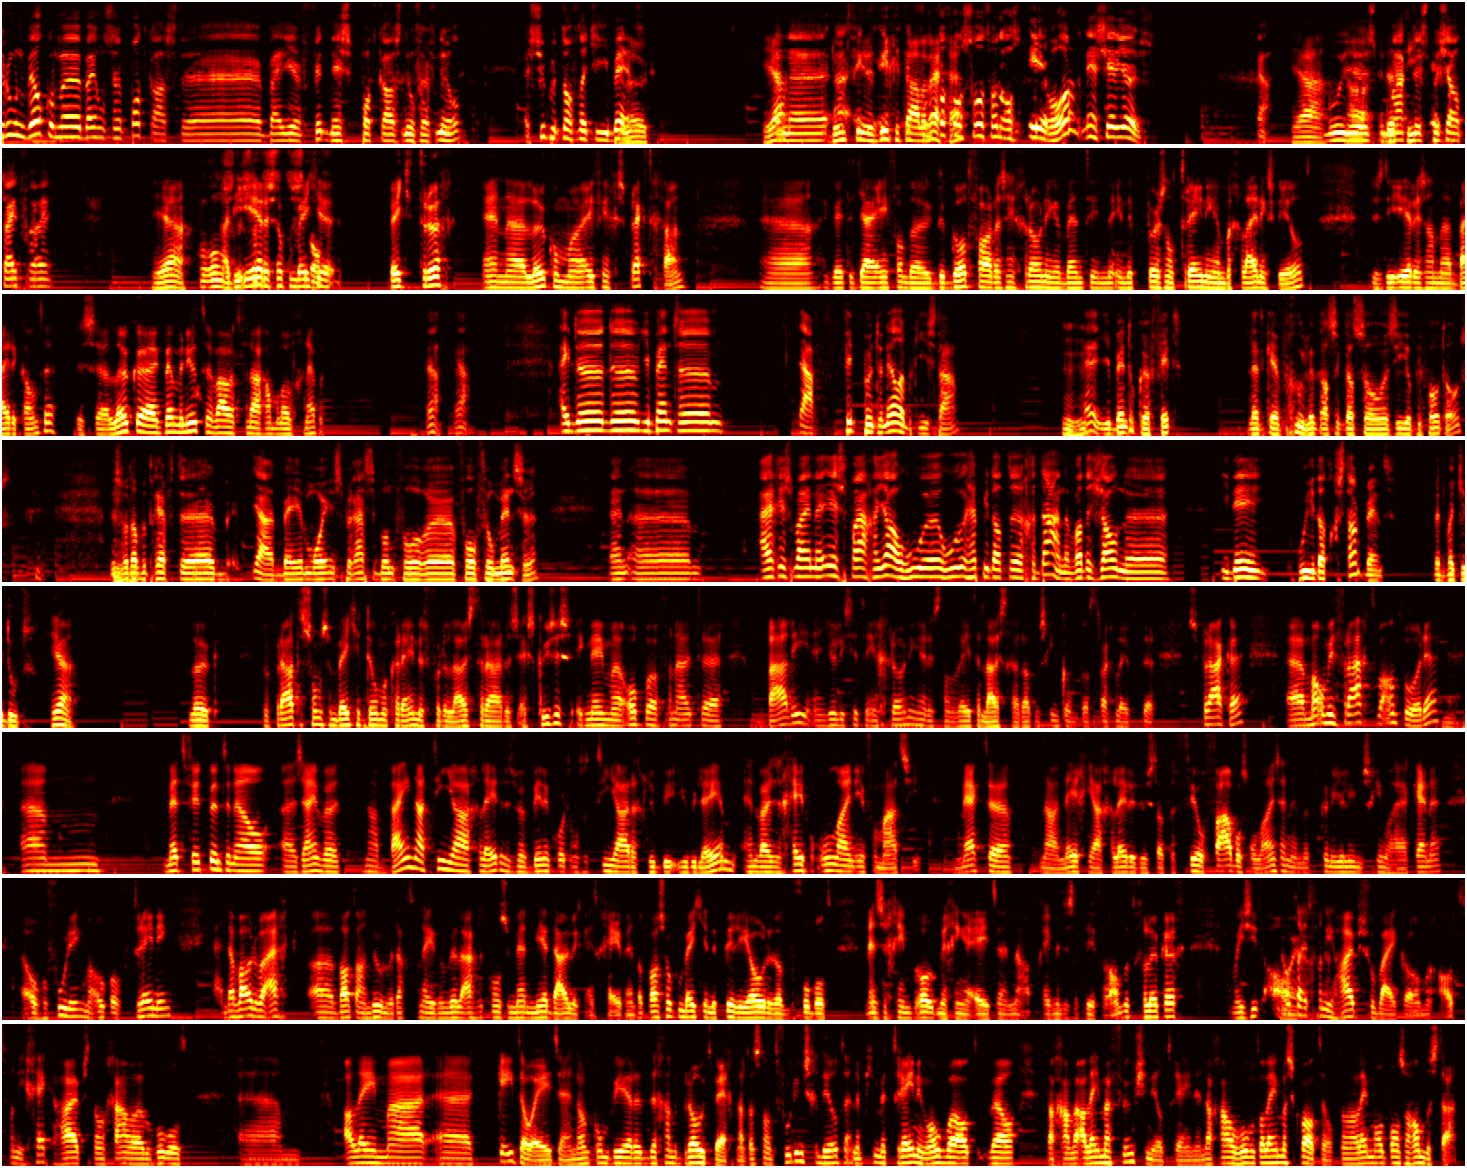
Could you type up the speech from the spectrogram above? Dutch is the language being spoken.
Jeroen, welkom uh, bij onze podcast, uh, bij je Fitness Podcast 050. Uh, super tof dat je hier bent. Leuk. Ja, en, doe het via de digitale ik, weg. toch wel een soort van als eer hoor. Nee, serieus. Ja, ja Boel, je nou, maakt die... er speciaal tijd vrij. Ja, voor ons. Nou, die dus eer is ook een beetje, beetje terug. En leuk om even in gesprek te gaan. Uh, ik weet dat jij een van de, de godfathers in Groningen bent in de, in de personal training en begeleidingswereld. Dus die eer is aan uh, beide kanten. Dus uh, leuk, ik ben benieuwd waar we het vandaag allemaal over gaan hebben. Ja, ja. Hey, de, de, je bent, ehm, ja, fit.nl heb ik hier staan. Mm -hmm. hey, je bent ook fit. Let ik even figuurlijk als ik dat zo zie op je foto's. Dus wat dat mhm. betreft ja, ben je een mooie inspiratiebron voor, voor veel mensen. En ehm, Eigenlijk is mijn eh, eerste vraag aan jou. Hoe, eh, hoe heb je dat eh, gedaan? En wat is jouw idee hoe je dat gestart bent met wat je doet? Ja, leuk. We praten soms een beetje door elkaar heen, dus voor de luisteraar, dus excuses. Ik neem op vanuit Bali en jullie zitten in Groningen, dus dan weet de luisteraar dat. Misschien komt dat straks wel even ter sprake. maar om je vraag te beantwoorden. Um, met Fit.nl eh, zijn we nou, bijna tien jaar geleden, dus we hebben binnenkort onze tienjarig jubileum. En wij geven online informatie. We merkten nou, negen jaar geleden dus dat er veel fabels online zijn. En dat kunnen jullie misschien wel herkennen. Over voeding, maar ook over training. Ja, en daar wouden we eigenlijk uh, wat aan doen. We dachten van hé, hey, we willen eigenlijk consument meer duidelijkheid geven. En dat was ook een beetje in de periode dat bijvoorbeeld mensen geen brood meer gingen eten. Nou, op een gegeven moment is dat weer veranderd gelukkig. Maar je ziet altijd oh ja. van die hypes voorbij komen. Altijd van die gekke hypes. Dan gaan we bijvoorbeeld Um, alleen maar uh, keto eten en dan komt weer de, gaan het brood weg. Nou, dat is dan het voedingsgedeelte. En dan heb je met training ook wel, wel, dan gaan we alleen maar functioneel trainen. En dan gaan we bijvoorbeeld alleen maar squatten of dan alleen maar op onze handen staan.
